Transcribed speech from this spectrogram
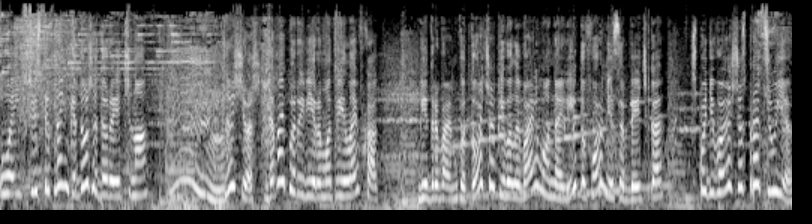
Ой, щось тепленьке дуже доречно. Ну що ж, давай перевіримо твій лайфхак. Відриваємо куточок і виливаємо на лід у формі сердечка. Сподіваюся, що спрацює.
